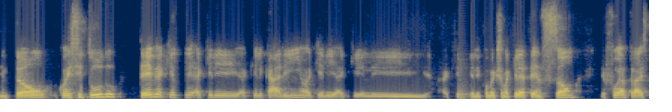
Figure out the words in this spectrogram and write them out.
Então, conheci tudo, teve aquele, aquele, aquele carinho, aquele, aquele, aquele, como é que chama? Aquele atenção eu fui atrás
